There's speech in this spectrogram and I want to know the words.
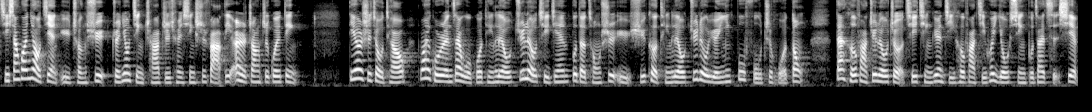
其相关要件与程序准用警察职权行使法第二章之规定。第二十九条，外国人在我国停留、居留期间，不得从事与许可停留、居留原因不符之活动。但合法居留者，其请愿及合法集会游行不在此限。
